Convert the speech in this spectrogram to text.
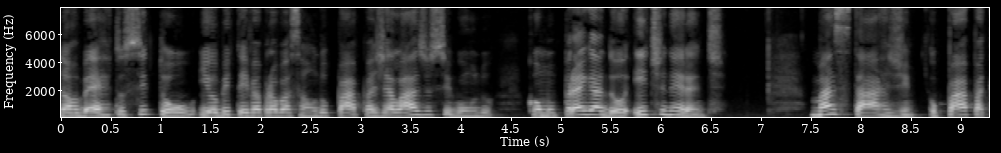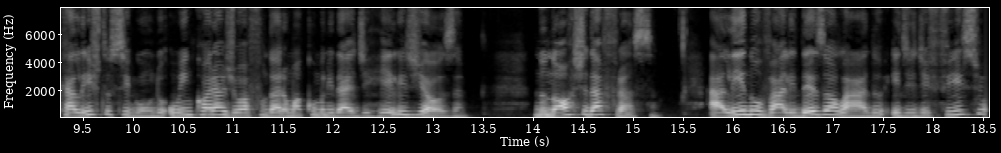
Norberto citou e obteve a aprovação do Papa Gelásio II como pregador itinerante. Mais tarde, o Papa Calixto II o encorajou a fundar uma comunidade religiosa no norte da França, ali no Vale Desolado e de difícil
